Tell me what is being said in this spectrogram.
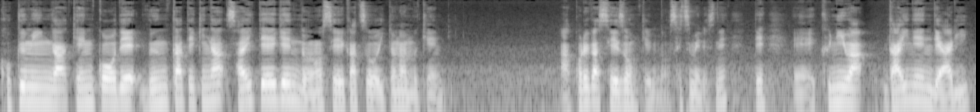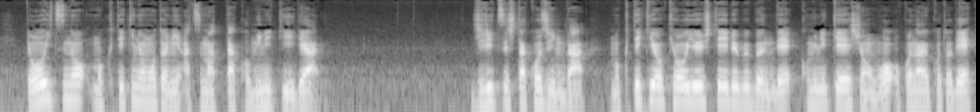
国民が健康で文化的な最低限度の生活を営む権利。あ、これが生存権の説明ですね。で、えー、国は概念であり、同一の目的のもとに集まったコミュニティである。自立した個人が目的を共有している部分でコミュニケーションを行うことで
